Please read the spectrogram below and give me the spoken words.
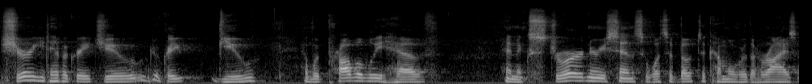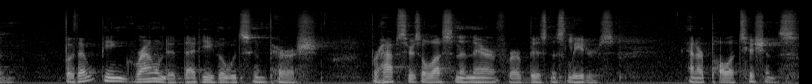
Sure, you'd have a great view, a great view and would probably have an extraordinary sense of what's about to come over the horizon. But without being grounded, that eagle would soon perish. Perhaps there's a lesson in there for our business leaders and our politicians.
